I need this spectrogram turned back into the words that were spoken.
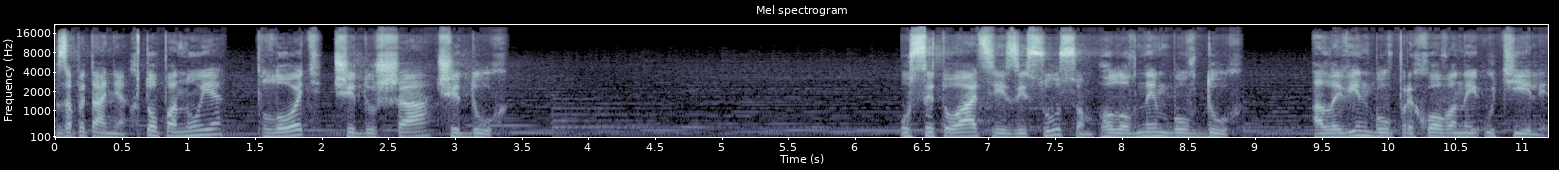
Запитання: хто панує? Плоть чи душа, чи дух? У ситуації з Ісусом головним був дух, але він був прихований у тілі.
